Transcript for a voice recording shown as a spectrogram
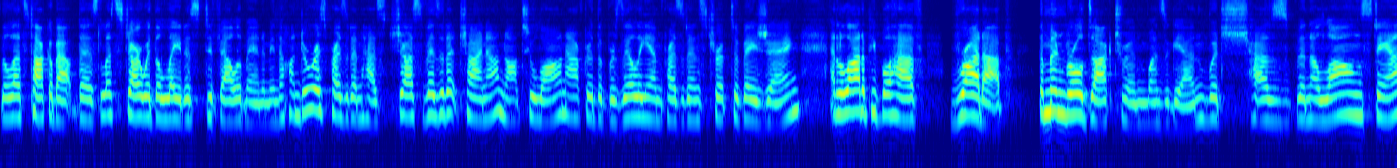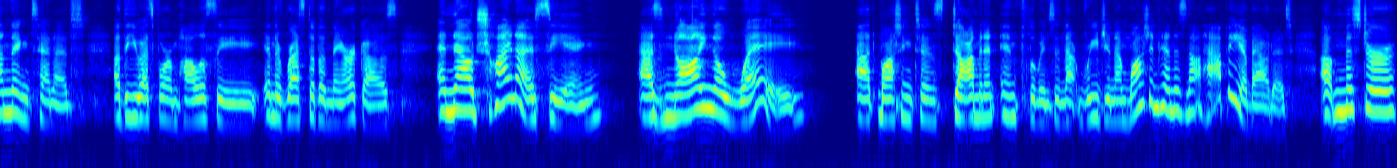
So let's talk about this. Let's start with the latest development. I mean, the Honduras president has just visited China not too long after the Brazilian president's trip to Beijing. And a lot of people have brought up the Monroe Doctrine once again, which has been a long standing tenet of the U.S. foreign policy in the rest of Americas. And now China is seeing as gnawing away at Washington's dominant influence in that region, and Washington is not happy about it. Uh, Mr.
